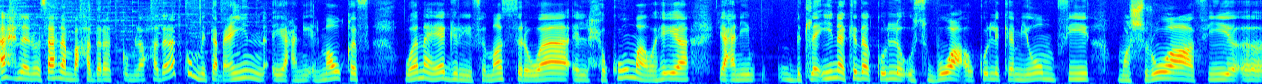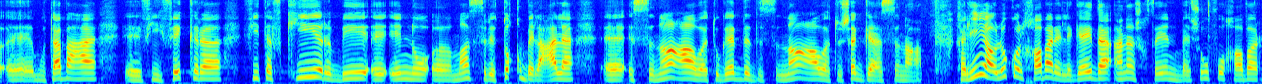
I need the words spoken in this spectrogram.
أهلا وسهلا بحضراتكم. لو حضراتكم متابعين يعني الموقف وما يجري في مصر والحكومة وهي يعني بتلاقينا كده كل أسبوع أو كل كام يوم في مشروع في متابعة في فكرة في تفكير بإنه مصر تقبل على الصناعة وتجدد الصناعة وتشجع الصناعة. خليني أقول لكم الخبر اللي جاي ده أنا شخصيا بشوفه خبر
